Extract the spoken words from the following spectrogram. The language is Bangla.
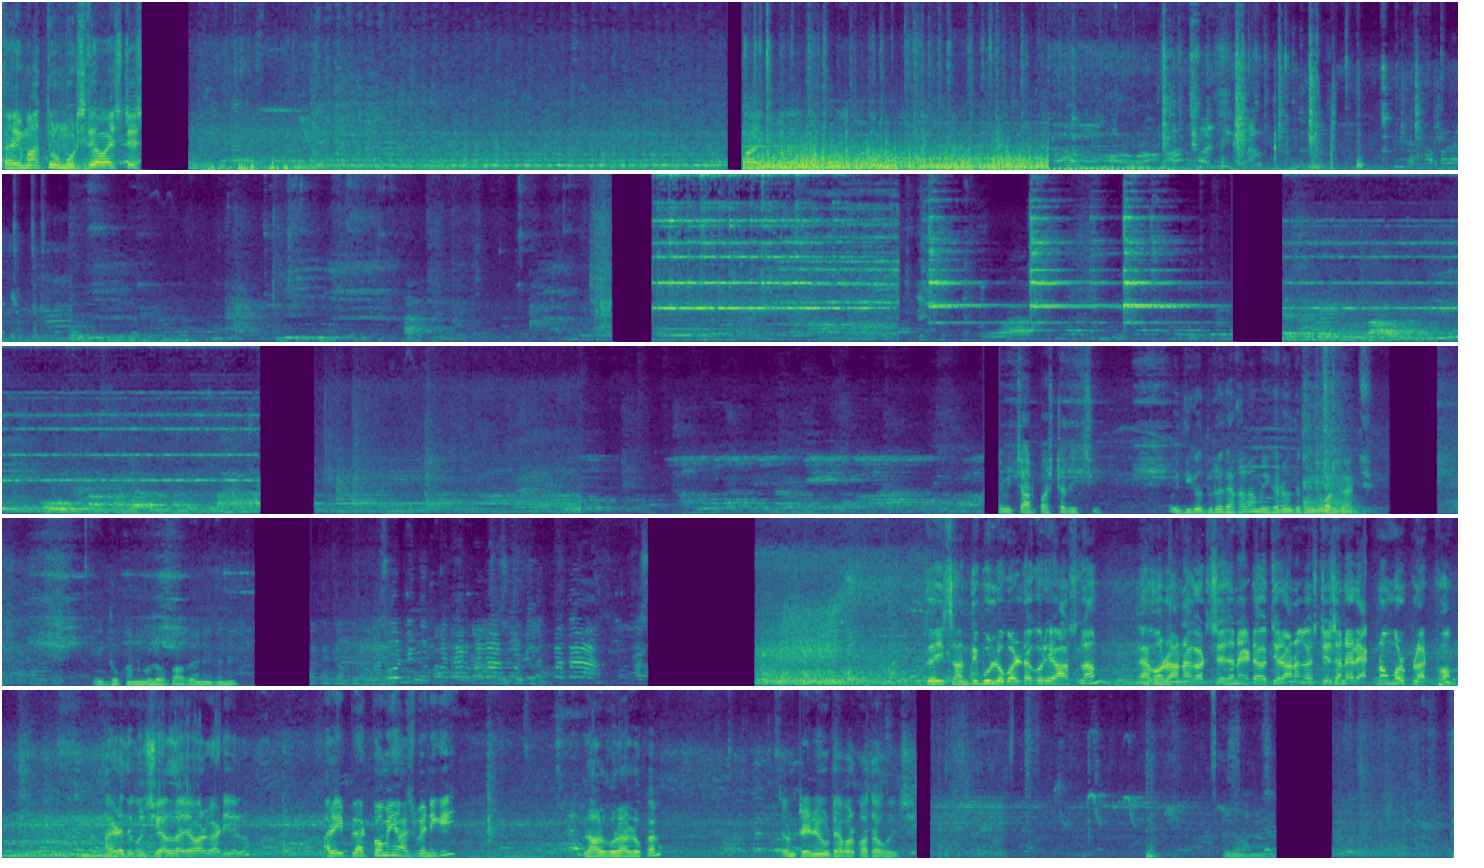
তাই মাত্র মুর্শিদাবাদ স্টেশন। আমি চার পাঁচটা দেখছি। ওইদিকেও দূরে দেখালাম, এখানেও দেখুন বট গাছ। এই দোকানগুলো পাবেন এখানে। তো এই শান্তিপুর লোকালটা করে আসলাম। এখন রানাঘাট স্টেশনে, এটা হচ্ছে রানাঘাট স্টেশনের এক নম্বর প্ল্যাটফর্ম। আর এটা দেখুন, শিয়ালদা যাওয়ার গাড়ি এলো। আর এই প্ল্যাটফর্মেই আসবে নাকি? লালগোলা লোকাল। তখন ট্রেনে উঠে আবার কথা বলছি।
